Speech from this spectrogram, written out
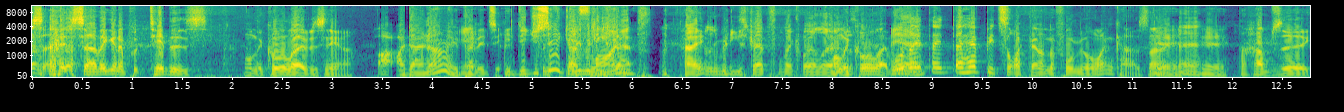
so, so they're going to put tethers on the coilovers now. I, I don't know, Yeah. but it's. It, did you see it go Liberty flying? straps. Hey? Liberty straps on the coilovers. On the coilover. Well, Yeah. they, they, they have bits like that on the Formula One cars, though. Yeah, Yeah. yeah, The hubs are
